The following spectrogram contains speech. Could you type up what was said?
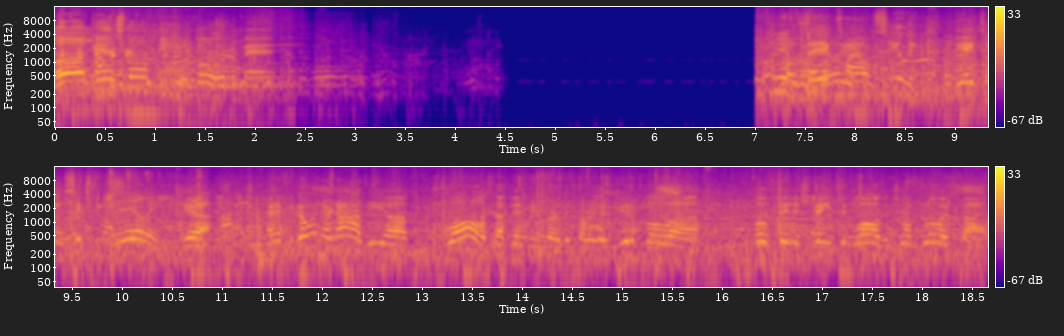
a che sta più dormendo. Mosaic tile ceilings from the 1860s. Really? Yeah. And if you go in there now, the uh, walls have been refurbished already. There's beautiful uh, full finished painted walls, the trompe l'oeil style.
